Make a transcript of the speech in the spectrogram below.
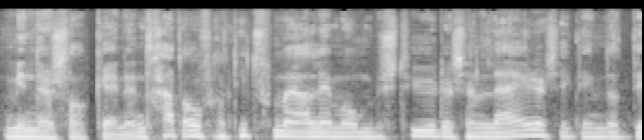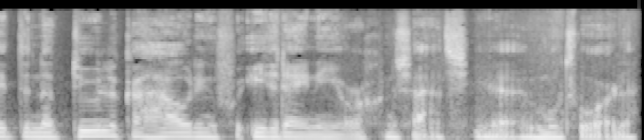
minder zal kennen. En het gaat overigens niet voor mij alleen maar om bestuurders en leiders. Ik denk dat dit de natuurlijke houding voor iedereen in je organisatie uh, moet worden.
